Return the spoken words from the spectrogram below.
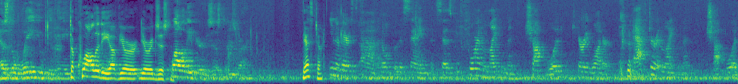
as the way you behave, The quality of your, your existence. quality of your existence, right? Yes, Jody? You know, there's uh, an old Buddhist saying that says, before enlightenment, chop wood, carry water. After enlightenment, chop wood,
